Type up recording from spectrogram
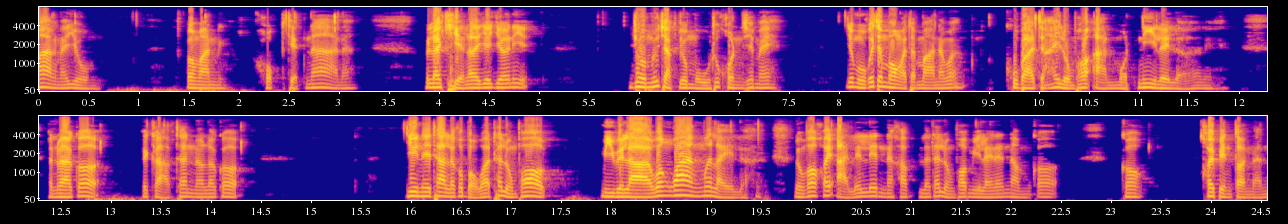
มากนะโยม ประมาณหกเจ็ดหน้านะเวลาเขียนอะไรเยอะๆนี่โยมรู้จักโยมหมูทุกคนใช่ไหมโยมหมูก็จะมองอาตมานะว่า ครูบาจะให้หลวงพ่ออ่านหมดนี่เลยเหรออันมาก็ไปกราบท่านนะแล้วก็ ยื่นให้ท่านแล้วก็บอกว่า ถ้าหลวงพ่อมีเวลาว่างๆเมื่อไหร่หลวงพ่อค่อยอ่านเล่นๆนะครับ แล้วถ้าหลวงพ่อมีอะไรแนะนำก็ก็ค่อยเป็นตอนนั้น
